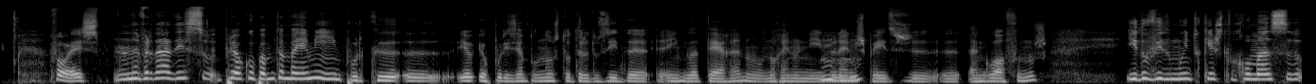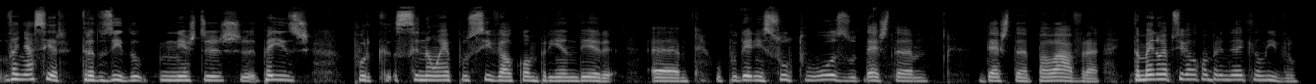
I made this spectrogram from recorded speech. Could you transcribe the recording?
Pois, na verdade, isso preocupa-me também a mim, porque uh, eu, eu, por exemplo, não estou traduzida em Inglaterra, no, no Reino Unido, uhum. nem nos países uh, anglófonos. E duvido muito que este romance venha a ser traduzido nestes países, porque se não é possível compreender uh, o poder insultuoso desta, desta palavra, também não é possível compreender aquele livro.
